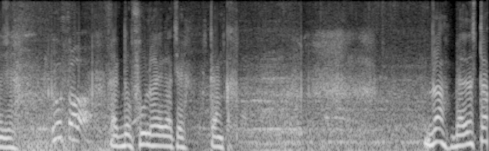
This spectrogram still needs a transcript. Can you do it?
ওই যে একদম ফুল হয়ে গেছে ট্যাঙ্ক। দা ব্যালেন্সটা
